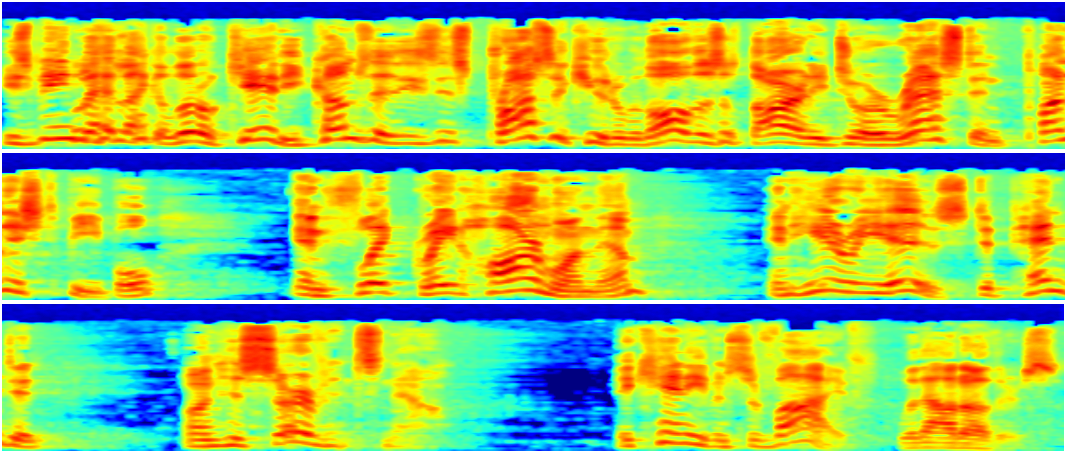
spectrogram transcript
He's being led like a little kid. He comes in, he's this prosecutor with all this authority to arrest and punish people, inflict great harm on them. And here he is, dependent on his servants now. He can't even survive without others.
